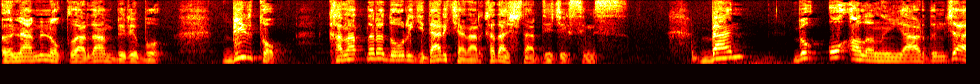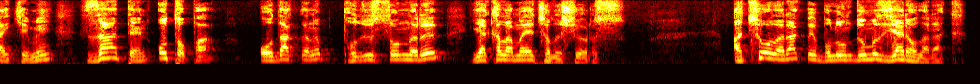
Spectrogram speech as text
önemli noktalardan biri bu. Bir top kanatlara doğru giderken arkadaşlar diyeceksiniz. Ben ve o alanın yardımcı hakemi zaten o topa odaklanıp pozisyonları yakalamaya çalışıyoruz. Açı olarak ve bulunduğumuz yer olarak.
